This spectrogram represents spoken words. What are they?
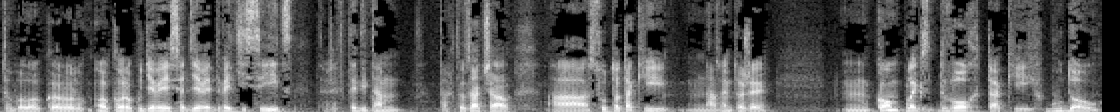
to bolo okolo, okolo roku 99-2000, takže vtedy tam takto začal. A sú to taký, nazvem to, že mm, komplex dvoch takých budov,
